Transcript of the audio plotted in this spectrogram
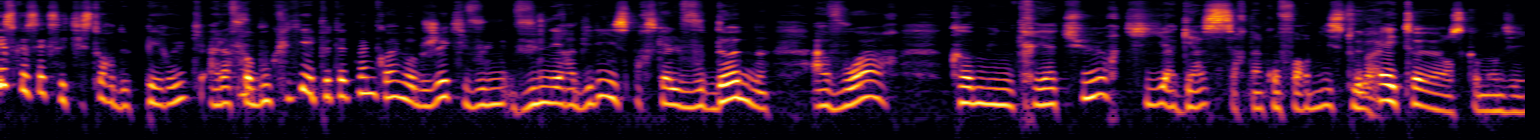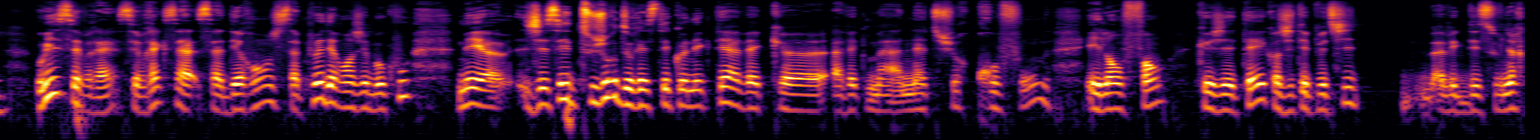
Qu'est-ce que c'est que cette histoire de perruque, à la fois bouclier et peut-être même quand même objet qui vulnérabilise parce qu'elle vous donne à voir comme une créature qui agace certains conformistes ou haters, comme on dit? Oui, c'est vrai. C'est vrai que ça, dérange, ça peut déranger beaucoup. Mais euh, j'essaie toujours de rester connecté avec, euh, avec ma nature profonde et l'enfant que j'étais. Quand j'étais petite, avec des souvenirs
